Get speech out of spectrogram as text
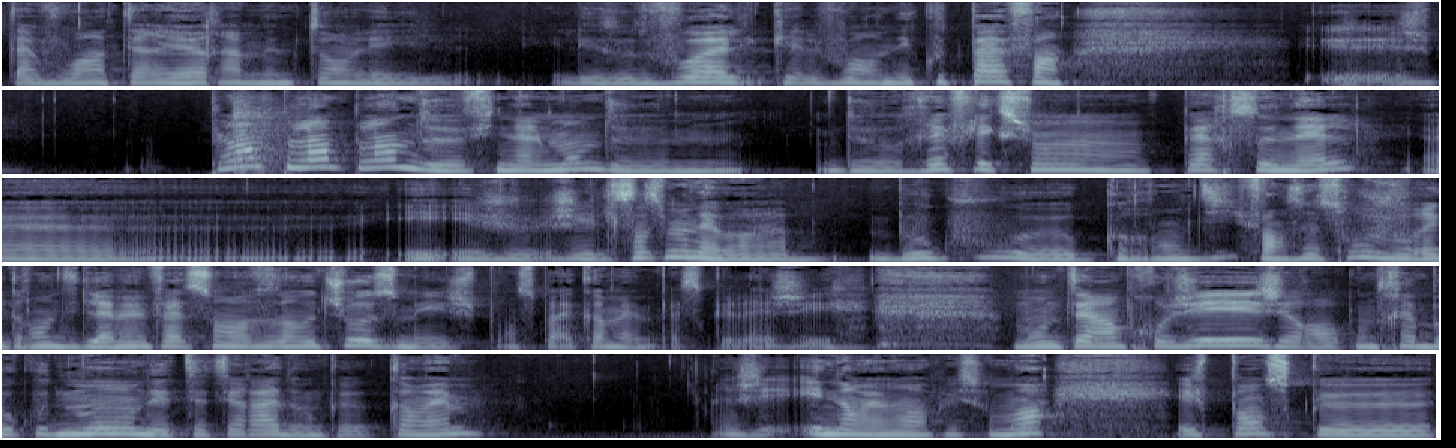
ta voix intérieure, en même temps les, les autres voix, quelles voix on n'écoute pas. Enfin, euh, plein, plein, plein de finalement de, de réflexions personnelles. Euh, et, j'ai le sentiment d'avoir beaucoup euh, grandi. Enfin, ça se trouve, j'aurais grandi de la même façon en faisant autre chose, mais je pense pas quand même, parce que là, j'ai monté un projet, j'ai rencontré beaucoup de monde, etc. Donc, quand même, j'ai énormément appris sur moi. Et je pense que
